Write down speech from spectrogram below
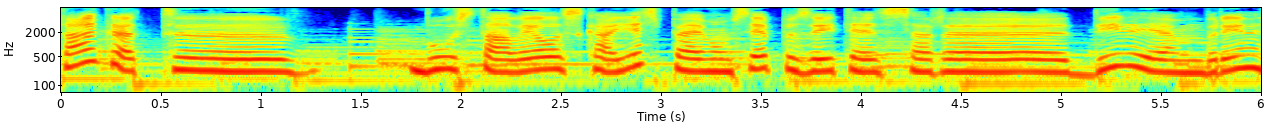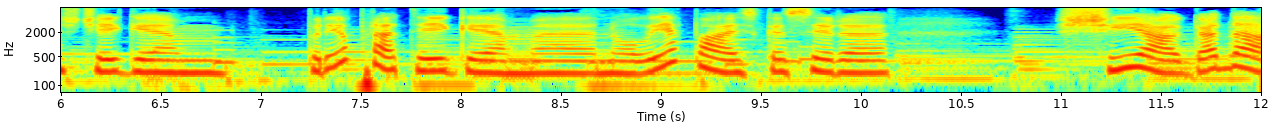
tagad uh, būs tā lieliskā iespēja mums iepazīties ar uh, diviem brīnišķīgiem brīvprātīgiem uh, no Liepājas, kas ir uh, šajā gadā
